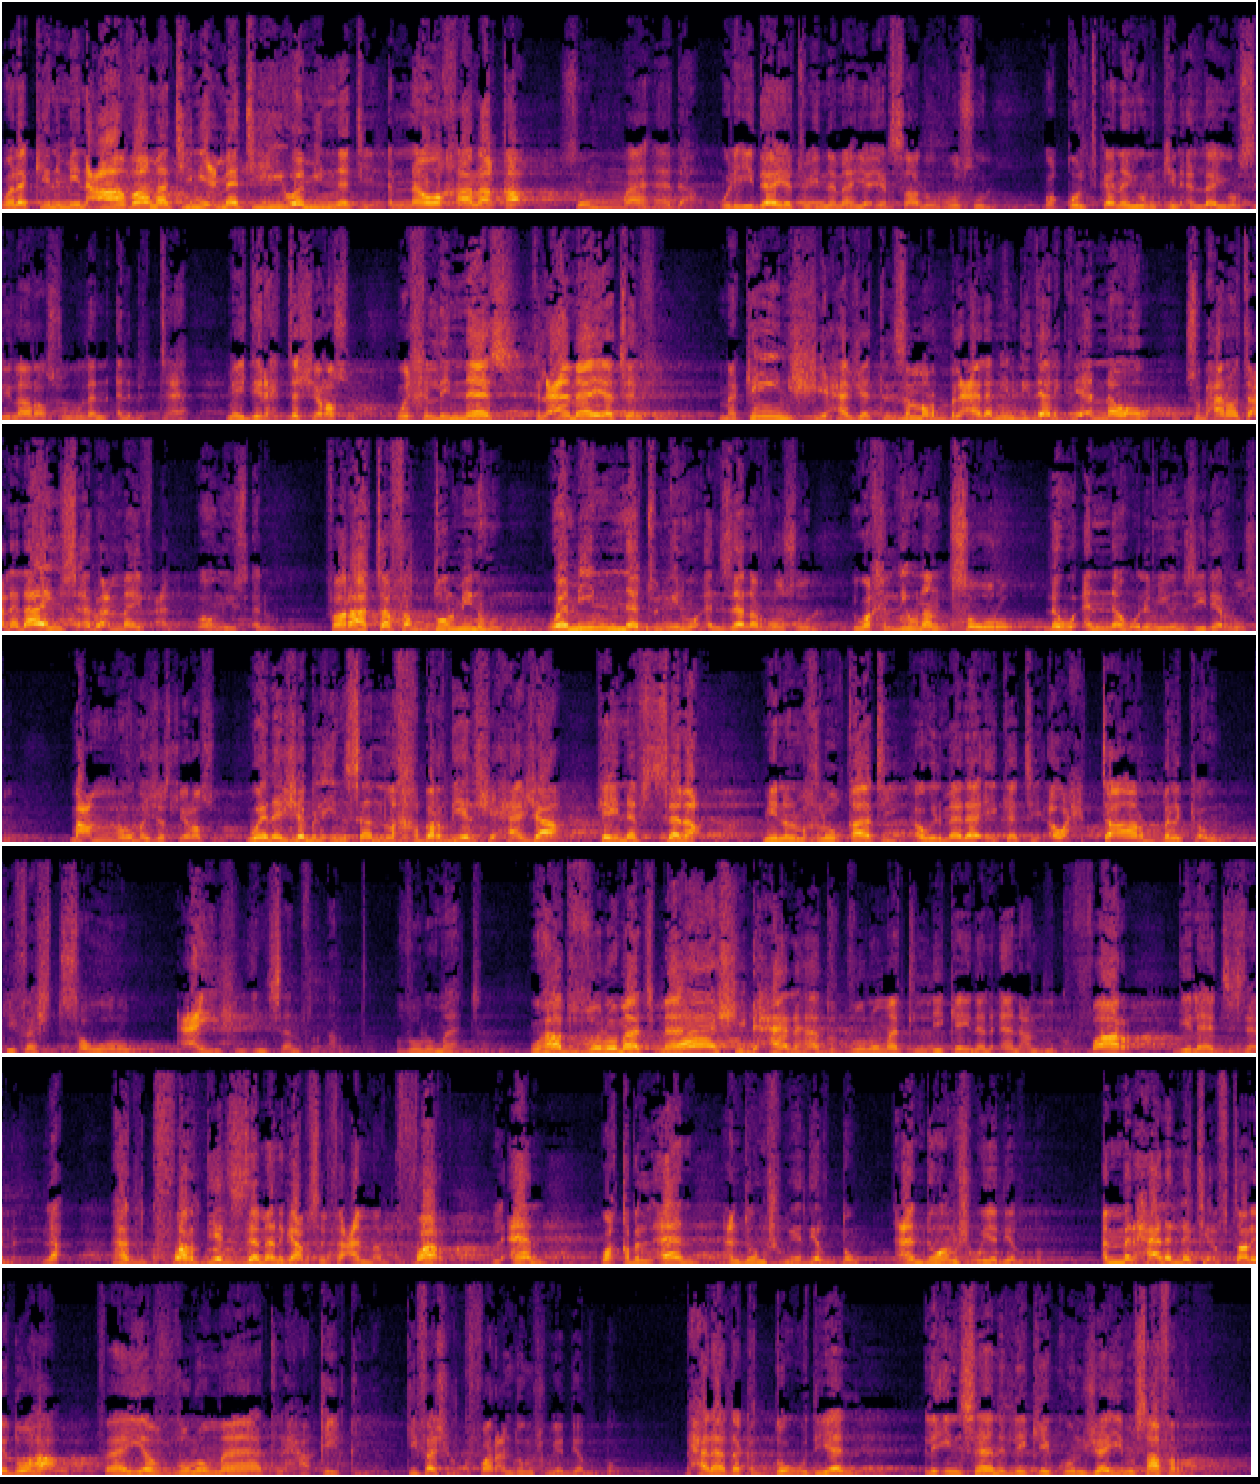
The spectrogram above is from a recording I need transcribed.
ولكن من عظمة نعمته ومنته أنه خلق ثم هدى. والهداية إنما هي إرسال الرسل. وقلت كان يمكن أن لا يرسل رسولا البتاه ما يدير حتى شي رسول. ويخلي الناس في العماية تلفي. ما كاينش شي حاجة تلزم رب العالمين بذلك لأنه سبحانه وتعالى لا يسأل عما يفعل. وهم يسألون. فراه تفضل منه. ومنة منه أنزل الرسل. وخليونا نتصوروا لو أنه لم ينزل الرسل. ما عمره ما جا شي رسول ولا جاب الإنسان الخبر ديال شي حاجة كاينة في السماء. من المخلوقات أو الملائكة أو حتى رب الكون. كيفاش تصوروا عيش الإنسان في الأرض؟ ظلمات. وهذه الظلمات ماشي بحال هذه الظلمات اللي كاينة الآن عند الكفار ديال هذا الزمان. لا هاد الكفار ديال الزمان كاع بصفة عامة الكفار. الآن وقبل الآن عندهم شوية ديال الضوء عندهم شوية ديال الضوء. أما الحالة التي أفترضها فهي الظلمات الحقيقية. كيفاش الكفار عندهم شوية ديال الضوء؟ بحال هذاك الضوء ديال الانسان اللي كيكون جاي مسافر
